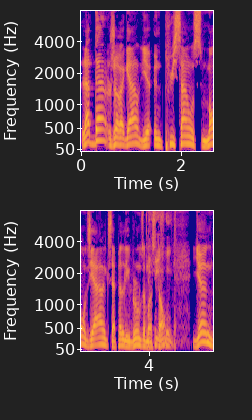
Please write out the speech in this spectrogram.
Là-dedans, je regarde, il y a une puissance mondiale qui s'appelle les Bruins de Boston. Il y a une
